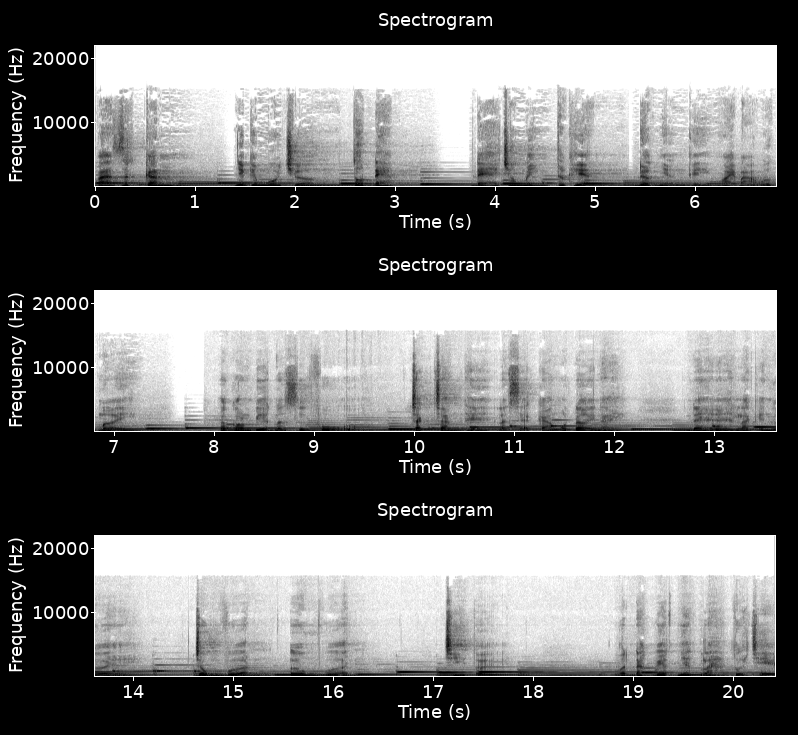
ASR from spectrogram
và rất cần những cái môi trường tốt đẹp để cho mình thực hiện được những cái hoài bão ước mơ ấy. Các con biết là sư phụ chắc chắn thế là sẽ cả một đời này để là cái người trông vườn, ươm vườn trí tuệ. Và đặc biệt nhất là tuổi trẻ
